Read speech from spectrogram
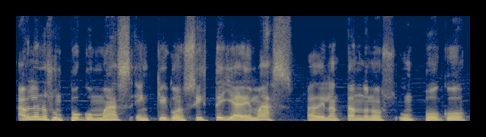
Háblanos un poco más en qué consiste y además, adelantándonos un poco,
